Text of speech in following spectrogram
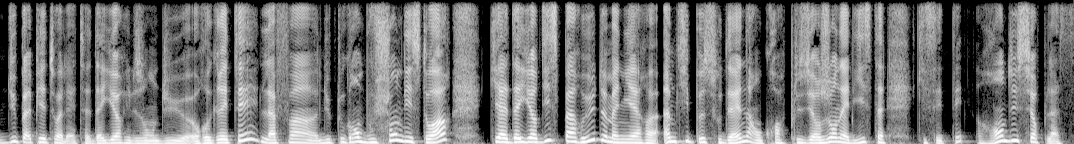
du papier toilette. D'ailleurs, ils ont dû regretter la fin du plus grand bouchon de l'histoire, qui a d'ailleurs disparu de manière un petit peu soudaine, à en croire plusieurs journalistes qui s'étaient rendus sur place.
